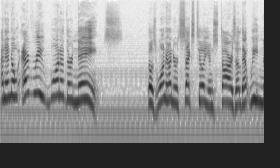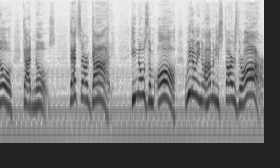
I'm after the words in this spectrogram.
And I know every one of their names. Those 100 sextillion stars that we know of, God knows. That's our God. He knows them all. We don't even know how many stars there are.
